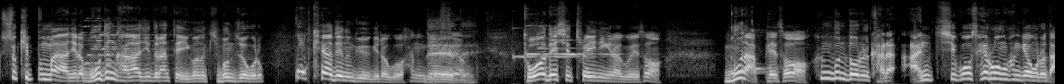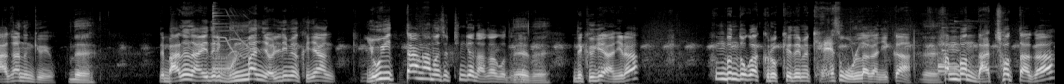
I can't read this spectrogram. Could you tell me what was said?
수키뿐만 아니라 모든 강아지들한테 이거는 기본적으로 꼭 해야 되는 교육이라고 하는 게 있어요. 네네. 도어 대시 트레이닝이라고 해서 문 앞에서 흥분도를 가라앉히고 새로운 환경으로 나가는 교육. 네. 근데 많은 아이들이 문만 열리면 그냥 요이 땅 하면서 튕겨 나가거든요. 네네. 근데 그게 아니라 흥분도가 그렇게 되면 계속 올라가니까 네. 한번 낮췄다가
